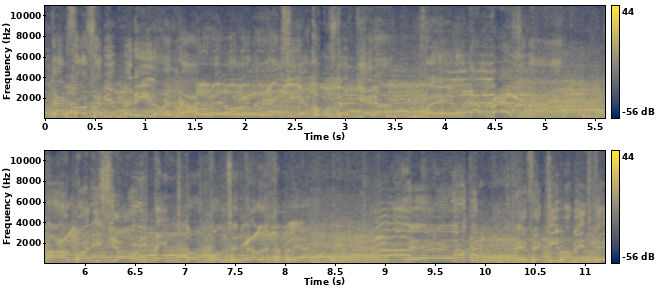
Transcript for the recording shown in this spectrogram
Edgar Sosa, bienvenido Edgar. Herrero, Robert García, como usted quiera, fue una pésima aparición. Atento, concentrado en esta pelea. El, efectivamente,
